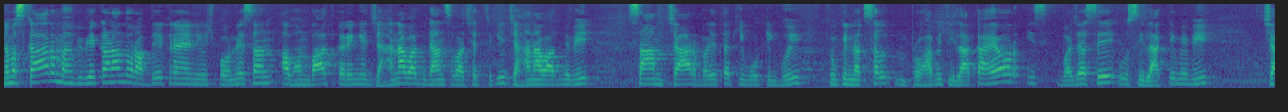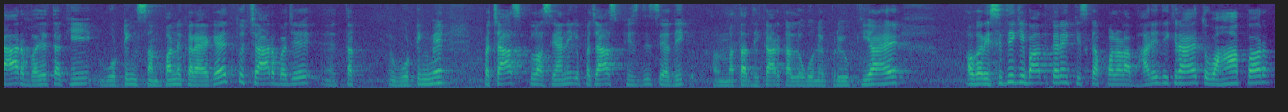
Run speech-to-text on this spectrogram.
नमस्कार, मैं विवेकानंद और आप देख रहे हैं न्यूज़ फॉर्नेशन अब हम बात करेंगे जहानाबाद विधानसभा क्षेत्र की। जहानाबाद में भी शाम चार बजे तक ही वोटिंग हुई, क्योंकि नक्सल प्रभावित इलाका है और इस वजह से उस इलाके में भी चार बजे तक ही वोटिंग संपन्न कराए गए। तो चार बजे तक वोटिंग में 50 प्लस, यानी कि 50 फ़ीसदी से अधिक मताधिकार का लोगों ने प्रयोग किया है। अगर स्थिति की बात करें, किसका पलड़ा भारी दिख रहा है तो वहाँ पर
